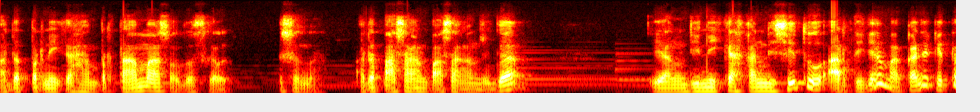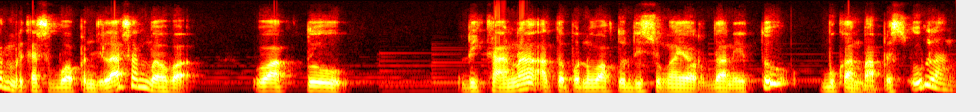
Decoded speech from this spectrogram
ada pernikahan pertama suatu sekali ada pasangan-pasangan juga yang dinikahkan di situ artinya makanya kita memberikan sebuah penjelasan bahwa waktu di Kana ataupun waktu di Sungai Yordan itu bukan baptis ulang.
